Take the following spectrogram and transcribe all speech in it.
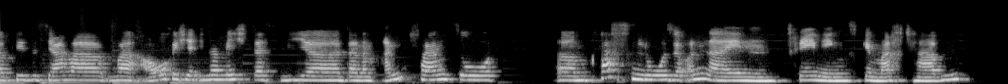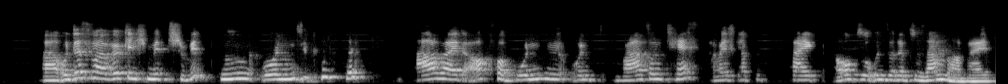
glaube, dieses Jahr war, war auch, ich erinnere mich, dass wir dann am Anfang so ähm, kostenlose Online-Trainings gemacht haben. Äh, und das war wirklich mit Schwitzen und Arbeit auch verbunden und war so ein Test. Aber ich glaube, das zeigt auch so unsere Zusammenarbeit.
